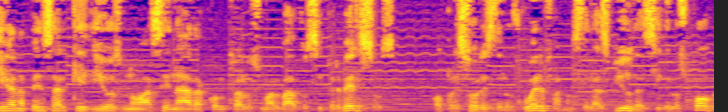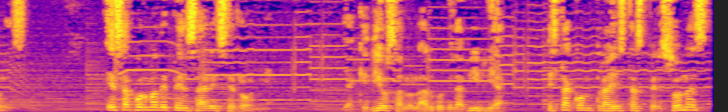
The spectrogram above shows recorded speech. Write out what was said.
llegan a pensar que Dios no hace nada contra los malvados y perversos, opresores de los huérfanos, de las viudas y de los pobres. Esa forma de pensar es errónea, ya que Dios a lo largo de la Biblia está contra estas personas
